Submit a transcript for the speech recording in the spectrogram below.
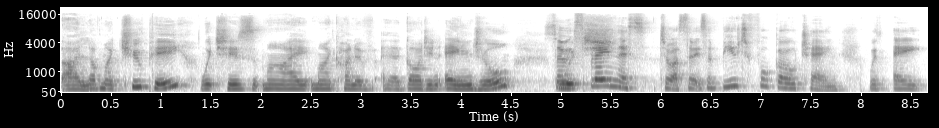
I love my Chupi, which is my my kind of uh, guardian angel. So which- explain this to us. So it's a beautiful gold chain with a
